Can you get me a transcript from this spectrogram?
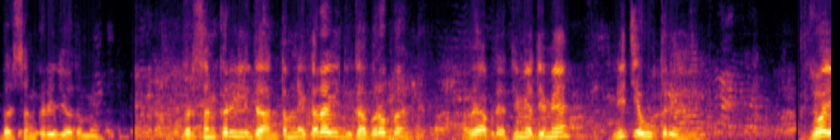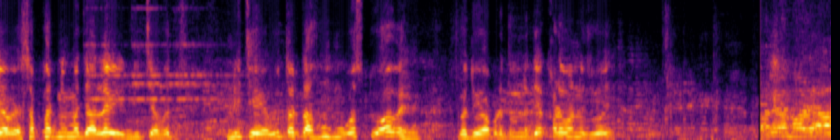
દર્શન કરી લ્યો તમે. દર્શન કરી લીધા અને તમને કરાવી દીધા, બરોબર? હવે આપણે ધીમે ધીમે નીચે ઉતરી જોઈ હવે સફરની મજા લઈ નીચે નીચે ઉતરતા શું શું વસ્તુ આવે છે? બધું આપણે તમને દેખાડવાનું જ હોય. હવે મારે આ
